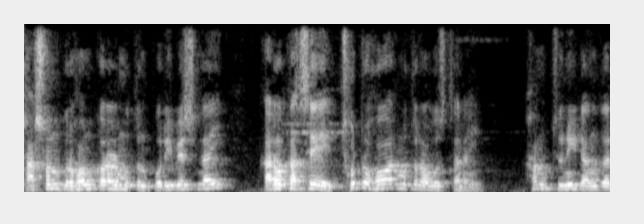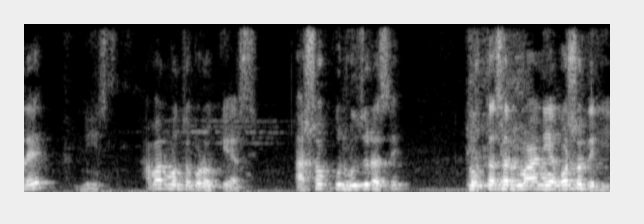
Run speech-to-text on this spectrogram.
শাসন গ্রহণ করার মতন পরিবেশ নাই কারো কাছে ছোট হওয়ার মতন অবস্থা নাই হাম চুনি ডাঙ্গারে নিস আমার মতো বড় কে আছে আসক কোন হুজুর আছে মুক্তাসর মা নিয়ে বসো দেখি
